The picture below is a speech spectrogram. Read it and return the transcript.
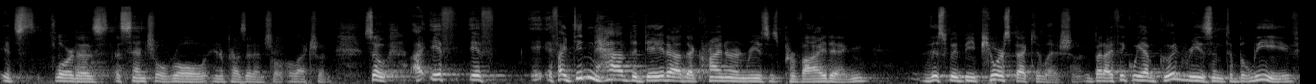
It's Florida's essential role in a presidential election. So, uh, if, if, if I didn't have the data that Kriner and Rees is providing, this would be pure speculation, but I think we have good reason to believe,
